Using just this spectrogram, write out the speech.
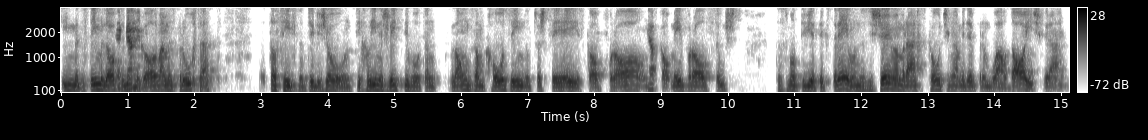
immer, dass du immer da bist, gerne. egal wenn man es gebraucht hat, das hilft natürlich schon. Und die kleinen Schritte, die dann langsam gekommen sind und du hast gesehen, hey, es geht voran und Ja. es geht mehr voran als sonst, das motiviert extrem. Und es ist schön, wenn man eigentlich das Coaching hat mit jemandem, der auch da ist für einen.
